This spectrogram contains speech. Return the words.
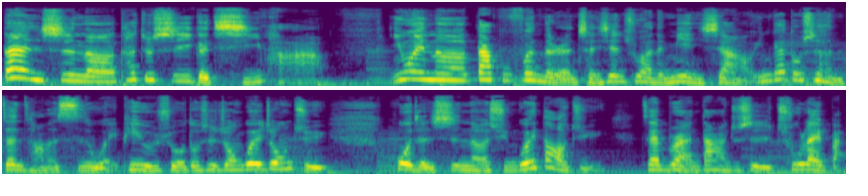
但是呢，她就是一个奇葩。因为呢，大部分的人呈现出来的面相哦应该都是很正常的思维，譬如说都是中规中矩，或者是呢循规蹈矩，再不然当然就是出类拔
